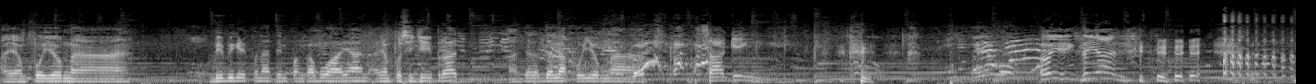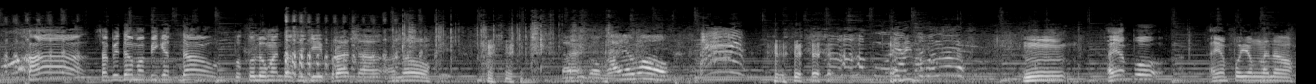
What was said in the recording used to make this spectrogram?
Ayan po yung ah, bibigay po natin pangkabuhayan. Ayan po si J. Brad. Ah, dala-dala po yung ah, saging. Oy, Dayan! ah, sabi daw mabigat daw. Tutulungan daw si J. Brad na ano. Sabi ko, kaya mo. Eh, dito ka na. Mm, ayan po. Ayan po yung ano.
